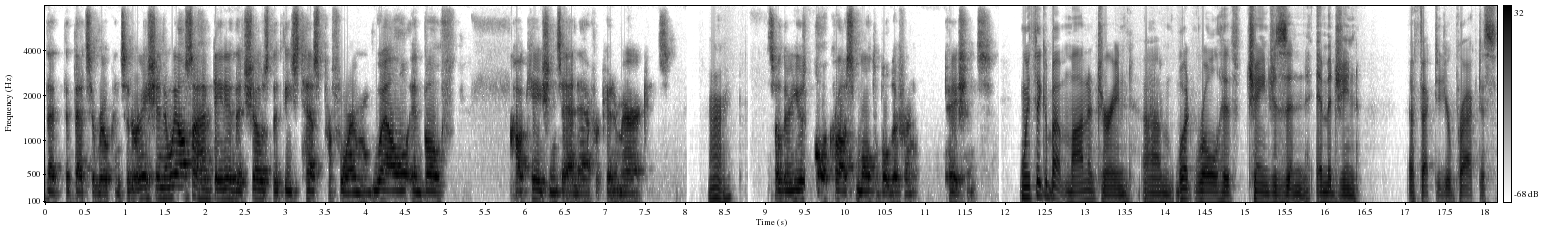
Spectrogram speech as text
that, that that's a real consideration. And we also have data that shows that these tests perform well in both Caucasians and African Americans. All right. So they're useful across multiple different patients. When we think about monitoring, um, what role have changes in imaging affected your practice?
